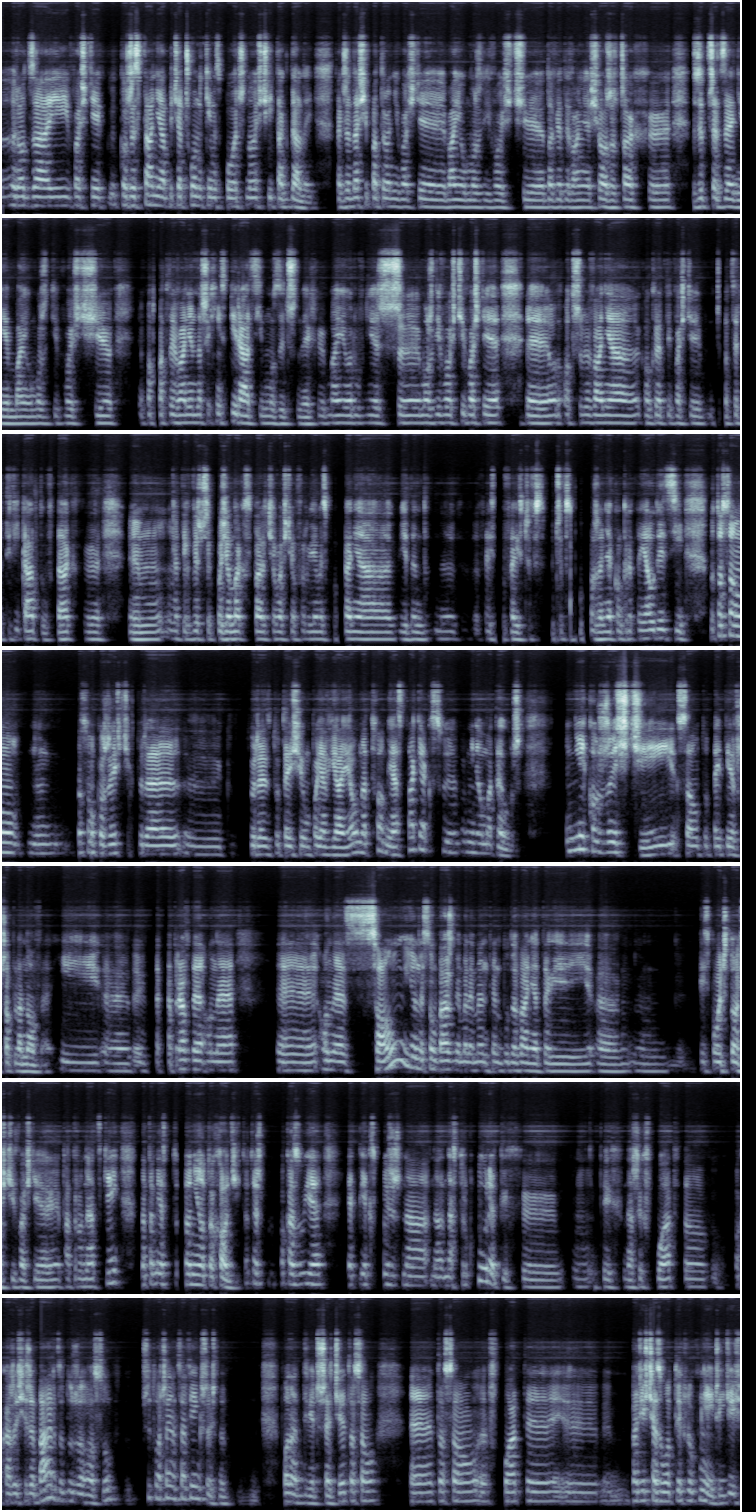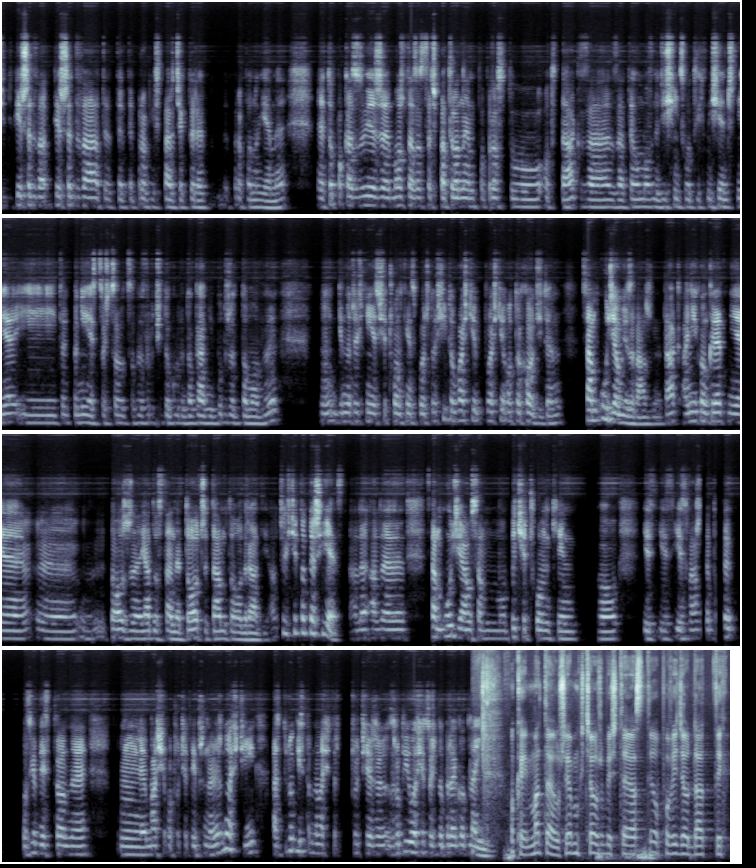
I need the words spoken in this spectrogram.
rodzaj właśnie korzystania, bycia członkiem społeczności i tak dalej. Także nasi patroni właśnie mają możliwość dowiadywania się o rzeczach z wyprzedzeniem, mają możliwość podpatrywania naszych inspiracji muzycznych, mają również możliwości właśnie otrzymywania konkretnych właśnie certyfikatów, tak? Na tych wyższych poziomach wsparcia właśnie oferujemy spotkania jeden face to face, czy, w- czy współtworzenia konkretnej audycji. No to są, mm, to są korzyści, które, y, które tutaj się pojawiają. Natomiast, tak jak wspominał Mateusz, niekorzyści są tutaj pierwszoplanowe i e, tak naprawdę one, one są i one są ważnym elementem budowania tej, tej społeczności właśnie patronackiej, natomiast to, nie o to chodzi. To też pokazuje, jak, jak spojrzysz na, na, na strukturę tych, y, y, tych naszych wpłat, to okaże się, że bardzo dużo osób, przytłaczająca większość, no, ponad dwie trzecie, to są, to są wpłaty y, 20 zł lub mniej, czyli pierwsze dwa, pierwsze dwa te, te, te progi wsparcia, które proponujemy, e, to pokazuje, że można zostać patronem po prostu od tak za, za te umowne 10 zł miesięcznie i to, to nie jest coś, co, co wywróci do góry nogami budżet domowy, jednocześnie jest się członkiem społeczności, to właśnie, właśnie o to chodzi. Ten sam udział jest ważny, tak? a nie konkretnie to, że ja dostanę to czy tamto od radia. Oczywiście to też jest, ale, ale sam udział, samo bycie członkiem to jest, jest, jest ważne, bo, te, bo z jednej strony y, ma się poczucie tej przynależności, a z drugiej strony ma się też poczucie, że zrobiło się coś dobrego dla innych. Okej, Mateusz, ja bym chciał, żebyś teraz ty opowiedział dla tych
